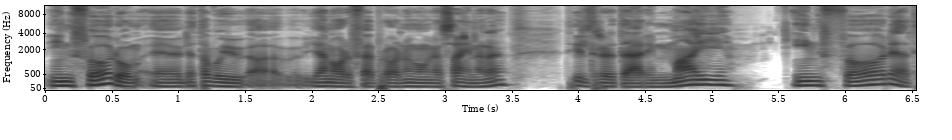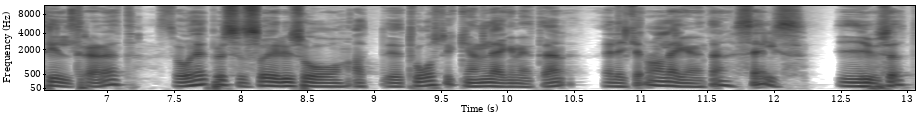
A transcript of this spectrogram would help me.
inför då, eh, detta var ju eh, januari, februari någon gång jag signade. Tillträdet är i maj. Inför det här tillträdet så helt plötsligt så är det ju så att två stycken lägenheter, eller likadana lägenheter, säljs i huset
